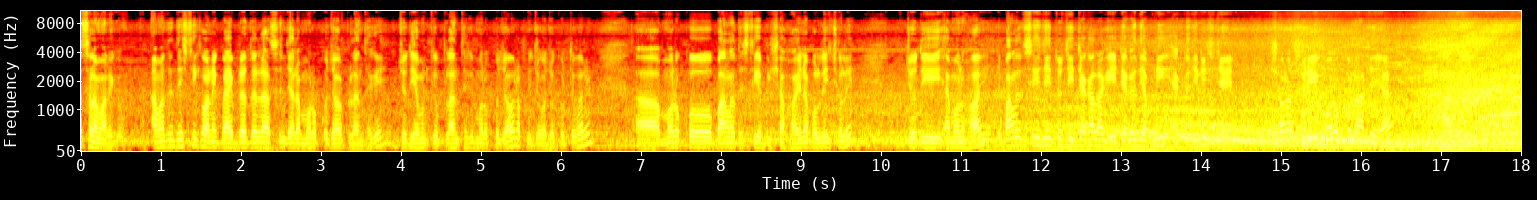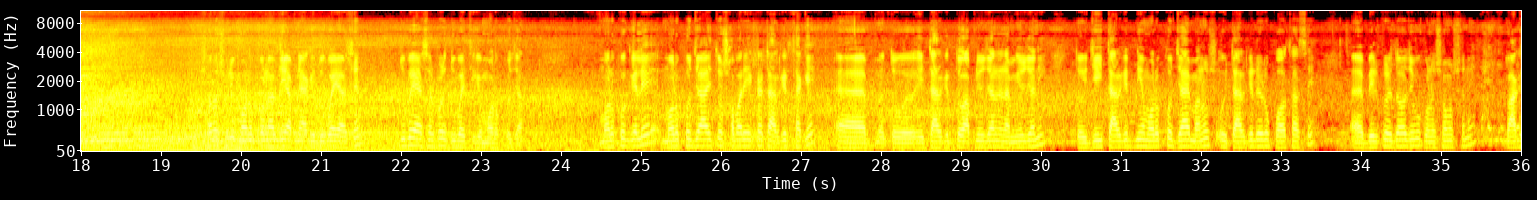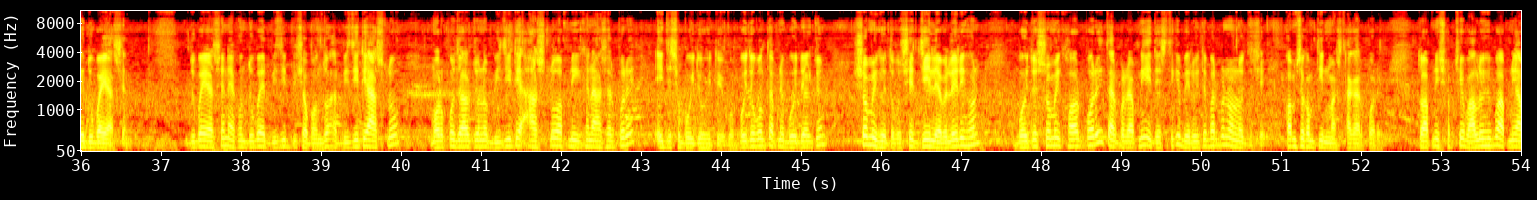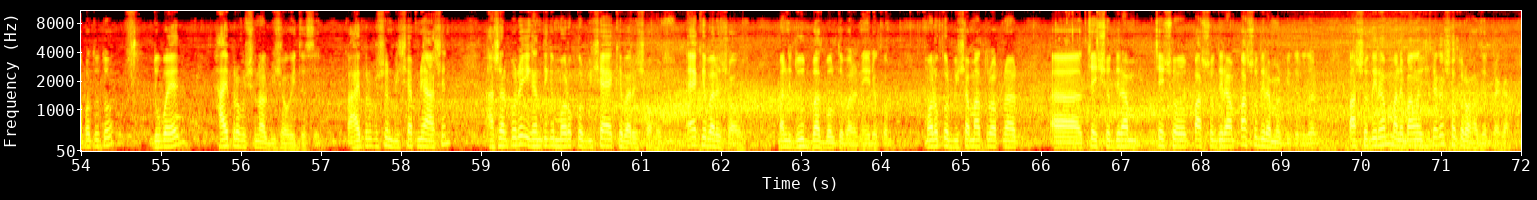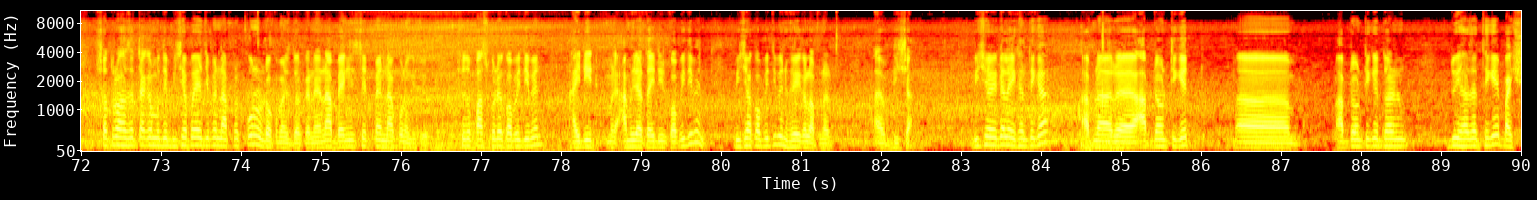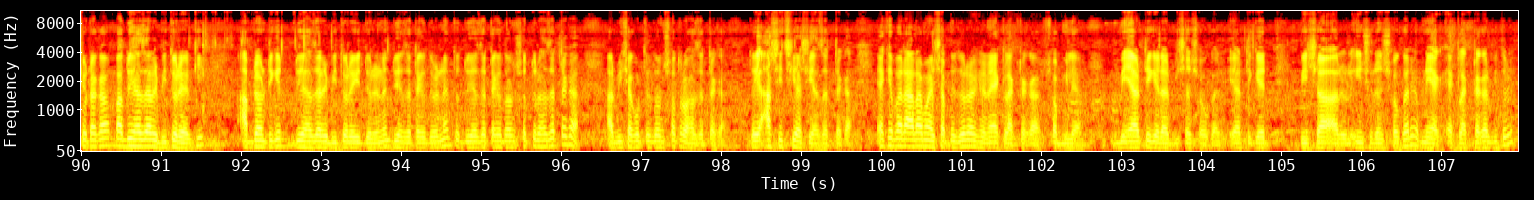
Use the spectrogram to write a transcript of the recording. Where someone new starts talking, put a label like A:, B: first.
A: আসসালামু আলাইকুম। আমাদের দেশ থেকে অনেক ভাই ব্রাদাররা আছেন যারা মরক্কো যাওয়ার প্ল্যান থাকে। যদি এমন কেউ প্ল্যান থাকে মরক্কো যাওয়ার, আপনি যোগাযোগ করতে পারেন। মরক্কো বাংলাদেশ থেকে ভিসা হয় না বললেই চলে। যদি এমন হয়, বাংলাদেশ থেকে যেহেতু যেই টাকা লাগে, এই টাকা দিয়ে আপনি একটা জিনিস যে সরাসরি মরক্কো না যেয়ে সরাসরি মরক্কো না যেয়ে আপনি আগে দুবাই আসেন। দুবাই আসার পরে দুবাই থেকে মরক্কো যান। মরক্কো গেলে, মরক্কো যায় তো সবারই একটা টার্গেট থাকে। তো এই টার্গেট তো আপনিও জানেন, আমিও জানি। তো যেই টার্গেট নিয়ে মরক্কো যায় মানুষ, ওই টার্গেটেরও পথ আছে। বের করে দেওয়া যাবে, কোনো সমস্যা নেই। তো আগে দুবাই আসেন। দুবাই আসেন। এখন দুবাইয়ের ভিজিট ভিসা বন্ধ। আর ভিজিটে আসলো, মরক্কো যাওয়ার জন্য ভিজিটে আসলো আপনি এখানে আসার পরে এই দেশে বৈধ হইতে হইব। বৈধ বলতে আপনি বৈধ একজন শ্রমিক হইতে হবে সে যে লেভেলেরই হন, বৈধ শ্রমিক হওয়ার পরেই তারপরে আপনি এই দেশ থেকে বের হইতে পারবেন অন্য দেশে, কমসে কম তিন মাস থাকার পরে। তো আপনি সবচেয়ে ভালো হইব, আপনি আপাতত দুবাইয়ের হাই প্রফেশনাল বিষয় হইতেছে। তো হাই প্রফেশনাল বিষয়ে আপনি আসেন, আসার পরে এখান থেকে মরক্কোর বিষয় একেবারে সহজ। একেবারে সহজ। মানে দুধ বলতে পারেন এরকম মরক্কোর বিষয় মাত্র আপনার চারশো দিরাম, চারশো, পাঁচশো দিরাম, পাঁচশো দিরামের ভিতরে ধরেন। পাঁচশো দিরাম মানে বাংলাদেশি টাকা সতেরো হাজার টাকা। সতেরো হাজার টাকার মধ্যে ভিসা পেয়ে যাবেন, আপনার কোনো ডকুমেন্টস দরকার নেই, না ব্যাঙ্ক স্টেটমেন্ট না কোনো কিছু। শুধু পাসপোর্টের কপি দিবেন আইডির মানে আমিরাত আইডির কপি দিবেন ভিসা কপি দিবেন, হয়ে গেল আপনার ভিসা ভিসা হয়ে গেলে এখান থেকে আপনার up down ticket up down ticket ধরেন দুই হাজার থেকে বাইশশো টাকা বা দুই হাজারের ভিতরে আর কি। আপ ডাউন টিকিট দুই হাজারের ভিতরেই ধরে নেন, দুই হাজার টাকা ধরে নেন, তো দুই হাজার টাকা ধরেন সত্তর হাজার টাকা, আর ভিসা করতে ধরেন সতেরো হাজার টাকা। তো এই আশি, ছিয়াশি হাজার টাকা। একেবারে আরামায়েশ আপনি ধরে রাখেন, এক লাখ টাকা সব মিলে এয়ার টিকিট আর ভিসা সহকারে এয়ার টিকিট ভিসা আর ইন্স্যুরেন্স সহকারে আপনি এক লাখ টাকার ভিতরে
